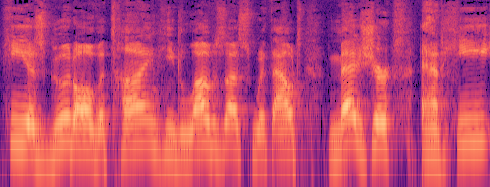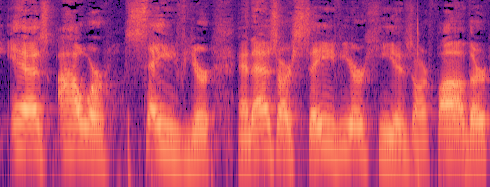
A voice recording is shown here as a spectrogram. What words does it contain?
He is good all the time. He loves us without measure, and he is our Savior. And as our Savior, he is our Father.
